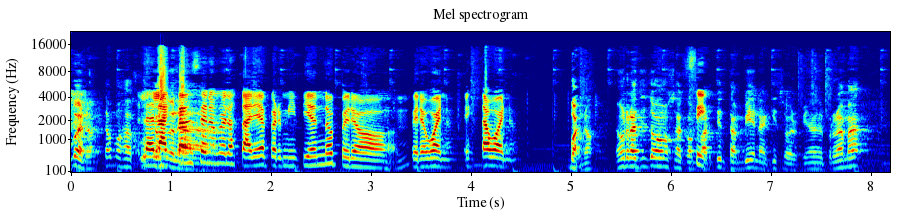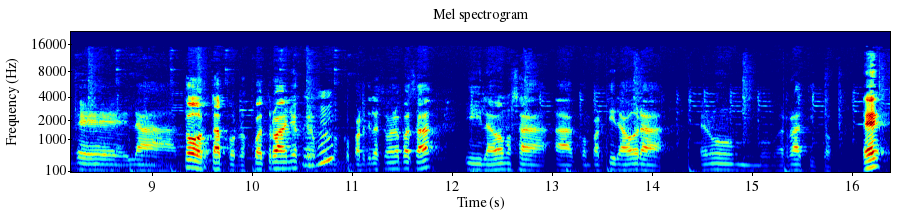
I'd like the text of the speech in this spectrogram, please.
Bueno, estamos La lactancia no me lo estaría permitiendo, pero, pero bueno, está bueno. Bueno, en un ratito vamos a compartir también aquí sobre el final del programa eh, la torta por los cuatro años que nos Ujú. pudimos compartir la semana pasada y la vamos a, a compartir ahora en un ratito. ¿Eh?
